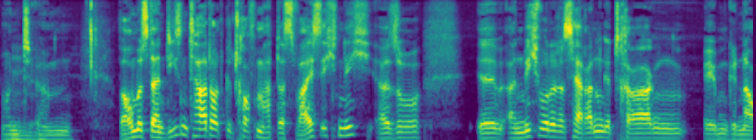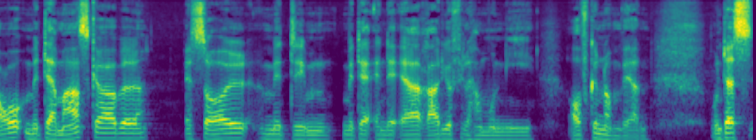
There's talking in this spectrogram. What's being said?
Und mhm. ähm, warum es dann diesen Tatort getroffen hat, das weiß ich nicht. Also äh, an mich wurde das herangetragen, eben genau mit der Maßgabe, es soll mit dem, mit der NDR Radiophilharmonie aufgenommen werden. Und das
